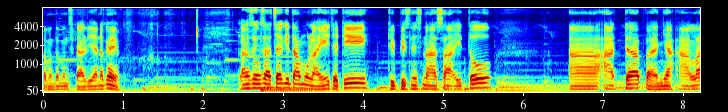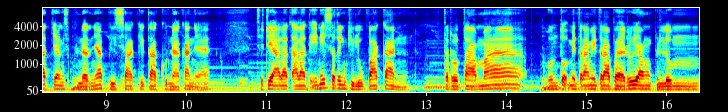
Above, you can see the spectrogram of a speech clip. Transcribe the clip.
teman-teman sekalian. Oke. Langsung saja kita mulai. Jadi di bisnis NASA itu uh, ada banyak alat yang sebenarnya bisa kita gunakan ya. Jadi alat-alat ini sering dilupakan, terutama untuk mitra-mitra baru yang belum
